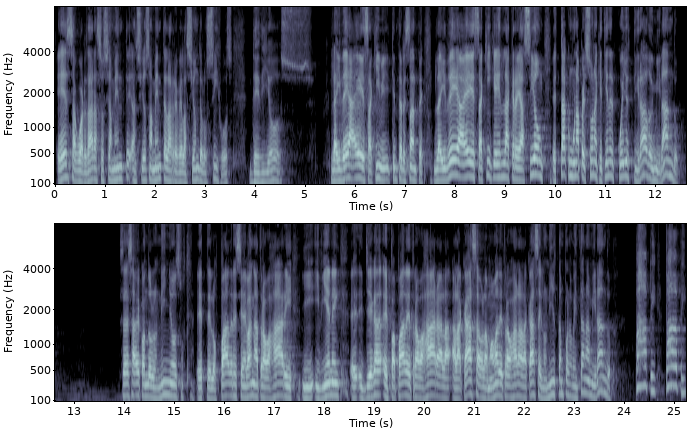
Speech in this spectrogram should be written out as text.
Es aguardar ansiosamente, la revelación de los hijos de Dios. La idea es, aquí, qué interesante, la idea es aquí que es la creación, está como una persona que tiene el cuello estirado y mirando. Usted sabe cuando los niños, este, los padres se van a trabajar y, vienen, eh, llega el papá de trabajar a la, casa o la mamá de trabajar a la casa y los niños están por la ventana mirando. Papi, papi,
